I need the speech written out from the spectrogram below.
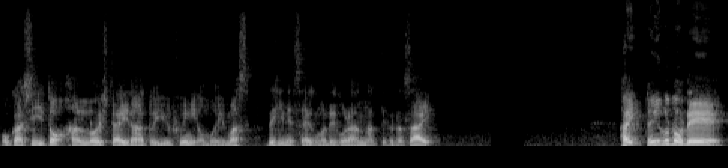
おかしいと反応したいなというふうに思います。ぜひね、最後までご覧になってください。はい、ということで、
